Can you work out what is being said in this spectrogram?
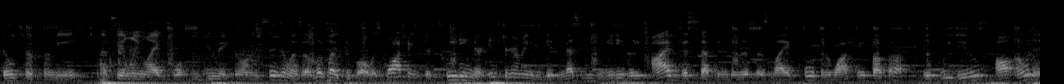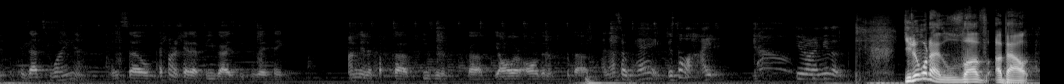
filter for me. I'm feeling like, well, if you do make the wrong decision, what does it look like? People are always watching. They're tweeting. They're like, cool, watch me fuck up. If we do, I'll own it because that's who I am. And so I just want to share that for you guys because I think I'm gonna fuck up. He's gonna fuck up. Y'all are all gonna fuck up, and that's okay. Just don't hide it. you know what I mean? You know what I love about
